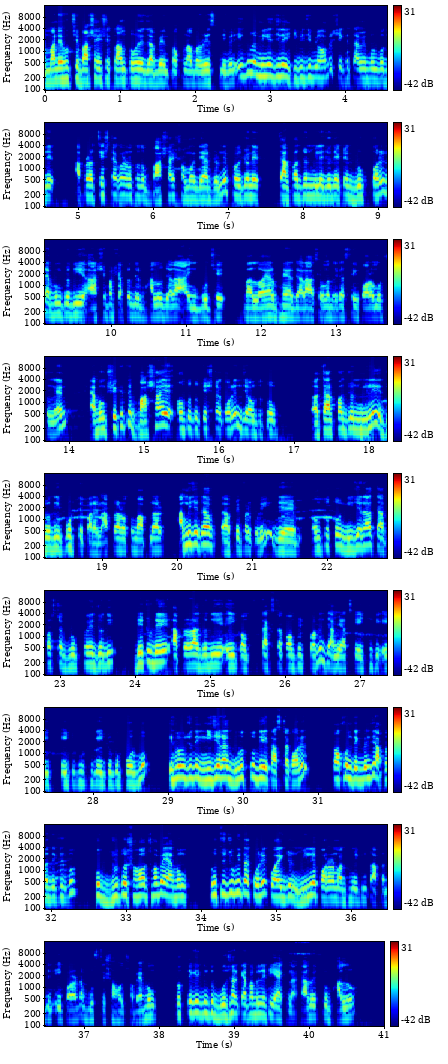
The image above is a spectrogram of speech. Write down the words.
মানে হচ্ছে বাসায় এসে ক্লান্ত হয়ে যাবেন, তখন আবার রেস্ট নেবেন। এগুলো মিলিয়ে জিলিয়ে হিবিজিবি হবে। সেক্ষেত্রে আমি বলব যে, আপনারা চেষ্টা করেন অন্তত বাসায় সময় দেওয়ার জন্য। প্রয়োজনে চার পাঁচজন মিলে যদি একটা গ্রুপ করেন এবং যদি আশেপাশে আপনাদের ভালো যারা আইন বোঝে বা লয়ার ভাইয়া যারা আছে, ওনাদের কাছ থেকে পরামর্শ নেন। এবং সেক্ষেত্রে বাসায় অন্তত চেষ্টা করেন যে অন্তত চার পাঁচজন মিলে যদি পড়তে পারেন। আপনার অথবা আপনার, আমি যেটা প্রেফার করি যে অন্তত নিজেরা চার, পাঁচটা গ্রুপ হয়ে যদি ডে টু ডে আপনারা যদি এই ট্যাক্সটা কমপ্লিট করেন যে আমি আজকে এই থেকে, এই, এইটুকু থেকে এইটুকু পড়ব। এভাবে যদি নিজেরা গুরুত্ব দিয়ে কাজটা করেন, তখন দেখবেন যে আপনাদের কিন্তু খুব দ্রুত সহজ হবে এবং প্রতিযোগিতা করে কয়েকজন মিলে পড়ার মাধ্যমে কিন্তু আপনাদের এই পড়াটা বুঝতে সহজ হবে। এবং প্রত্যেকের কিন্তু বোঝার ক্যাপাবিলিটি এক না, কারও একটু ভালো,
